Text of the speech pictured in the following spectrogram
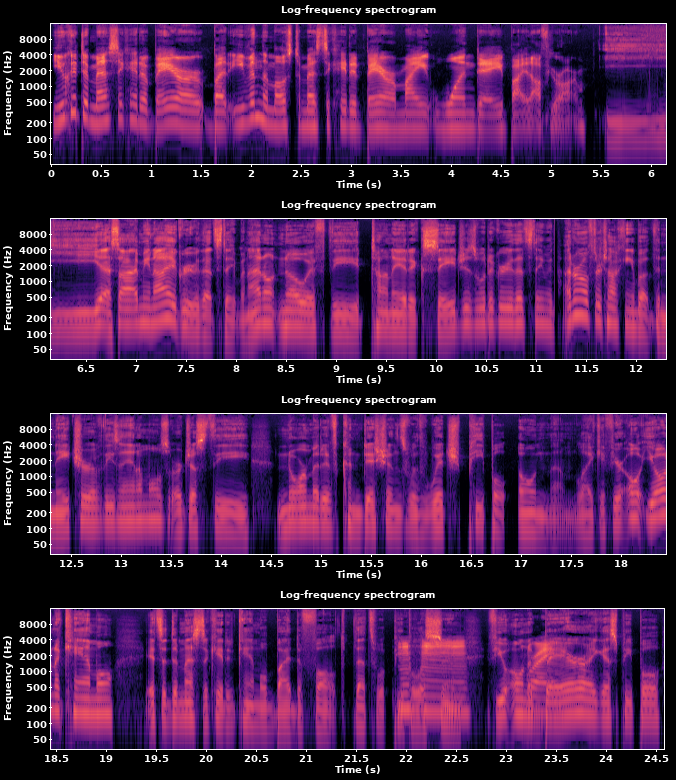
you could domesticate a bear, but even the most domesticated bear might one day bite off your arm. Yes, I mean I agree with that statement. I don't know if the Tanaitic sages would agree with that statement. I don't know if they're talking about the nature of these animals or just the normative conditions with which people own them. Like if you're you own a camel, it's a domesticated camel by default. That's what people mm-hmm. assume. If you own a Right. bear, I guess people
